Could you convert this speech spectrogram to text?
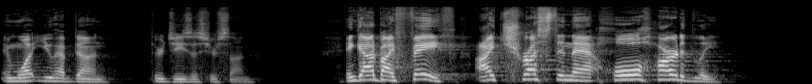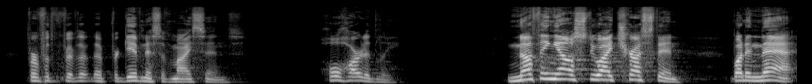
in what you have done through Jesus, your Son. And God, by faith, I trust in that wholeheartedly for, for, for the forgiveness of my sins. Wholeheartedly. Nothing else do I trust in but in that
